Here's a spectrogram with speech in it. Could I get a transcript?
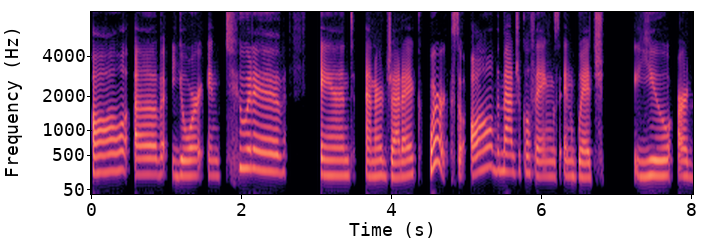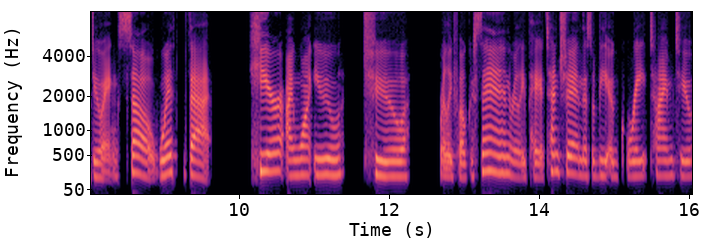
all of your intuitive and energetic work. So, all the magical things in which you are doing. So, with that, here I want you to really focus in, really pay attention. This would be a great time to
